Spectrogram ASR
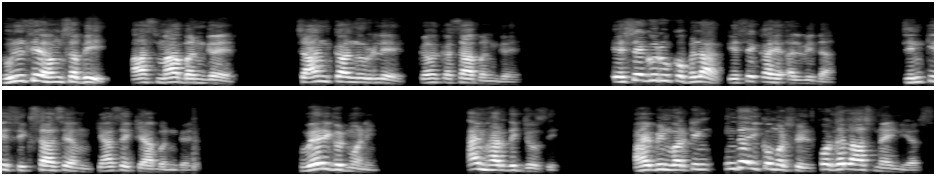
धूल थे हम सभी आसमा बन गए, चाँद का नुरले कह कसा बन गए। ऐसे गुरु को भला कैसे कहे अलविदा? जिनकी शिक्षा से हम क्या से क्या बन गए। Very good morning I am Hardik Joshi. I have been working in the e commerce field for the last nine years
